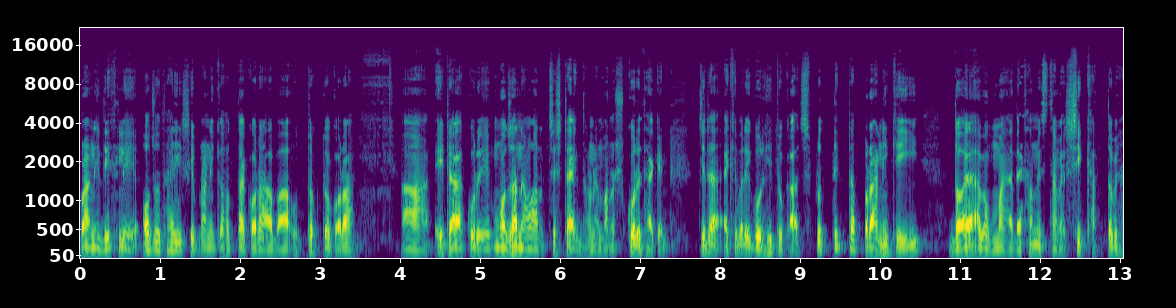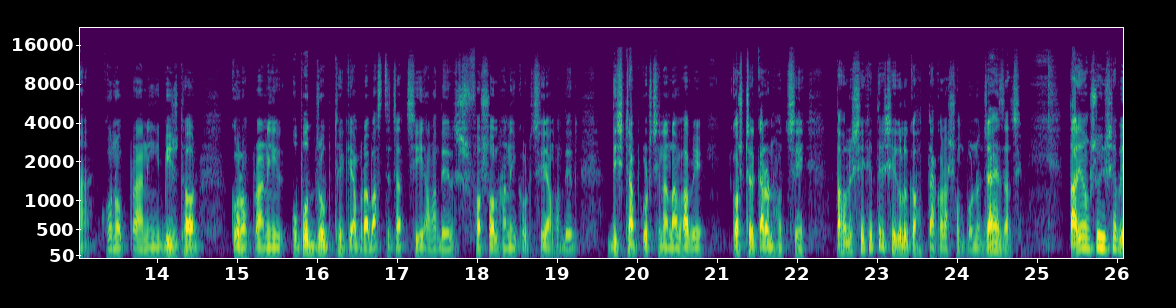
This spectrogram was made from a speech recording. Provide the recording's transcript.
প্রাণী দেখলে অযথাই সে প্রাণীকে হত্যা করা বা উত্তক্ত করা এটা করে মজা নেওয়ার চেষ্টা এক ধরনের মানুষ করে থাকেন, যেটা একেবারে গর্হিত কাজ। প্রত্যেকটা প্রাণীকেই দয়া এবং মায়া দেখানো ইসলামের শিক্ষা। তবে হ্যাঁ কোনো প্রাণী বিষধর, কোনো প্রাণীর উপদ্রব থেকে আমরা বাঁচতে চাচ্ছি, আমাদের ফসল হানি করছে, আমাদের ডিস্টার্ব করছে নানাভাবে। কষ্টের কারণ হচ্ছে, তাহলে সেক্ষেত্রে সেগুলোকে হত্যা করা সম্পূর্ণ জায়েজ আছে। তারই অংশ হিসাবে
